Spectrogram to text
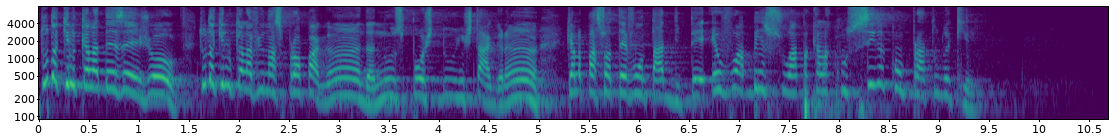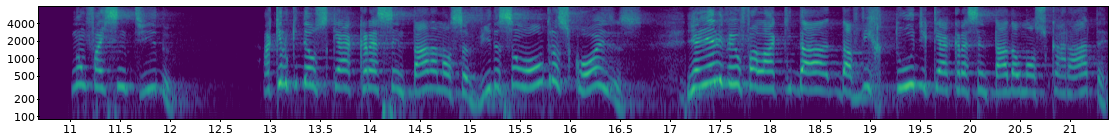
tudo aquilo que ela desejou, tudo aquilo que ela viu nas propagandas, nos posts do Instagram, que ela passou a ter vontade de ter, eu vou abençoar para que ela consiga comprar tudo aquilo. Não faz sentido. Aquilo que Deus quer acrescentar na nossa vida são outras coisas. E aí ele veio falar aqui da, da virtude que é acrescentada ao nosso caráter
